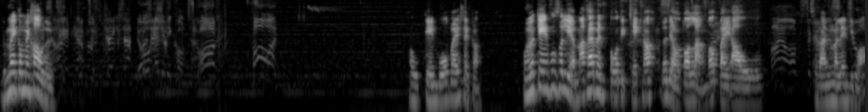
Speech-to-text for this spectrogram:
หรือไม่ก็ไม่เข้าเลย เอาเกณฑ์โบไปเสร็จก่อนผมจะเกณฑ์ฟูเฟเลียมาแค่เป็นตัวติดเช็คเนาะแล้วเดี๋ยวตอนหลังก็ไปเอาสรันมาเล่นดีกว่า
